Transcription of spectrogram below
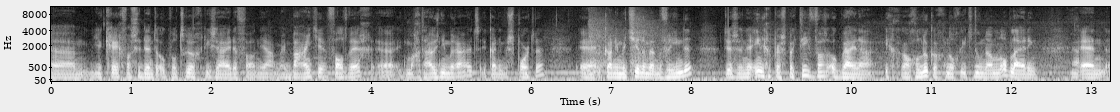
Um, je kreeg van studenten ook wel terug die zeiden van ja, mijn baantje valt weg, uh, ik mag het huis niet meer uit, ik kan niet meer sporten, uh, ik kan niet meer chillen met mijn vrienden. Dus een enige perspectief was ook bijna, ik kan gelukkig nog iets doen aan mijn opleiding. Ja. En uh,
